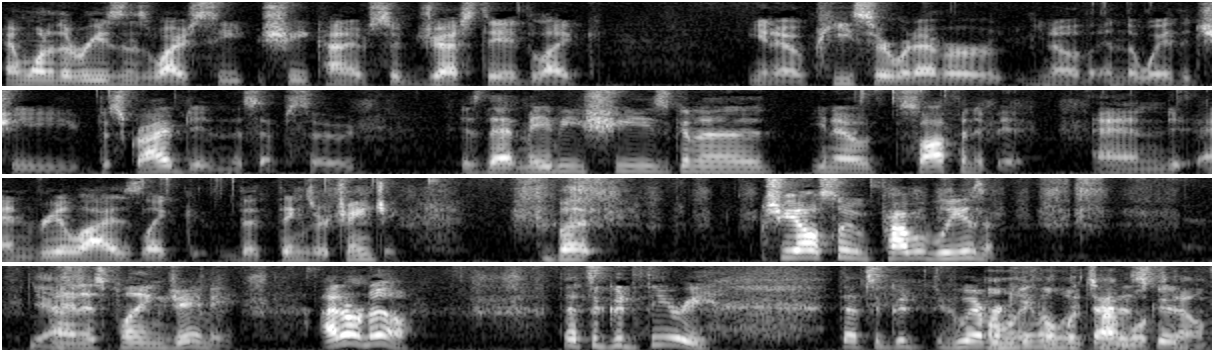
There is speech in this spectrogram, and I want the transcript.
and one of the reasons why she she kind of suggested like, you know, peace or whatever, you know, in the way that she described it in this episode, is that maybe she's gonna you know soften a bit and and realize like that things are changing, but she also probably isn't Yeah. and is playing Jaime. I don't know. That's a good theory. That's a good. Whoever only came up with that is will good. tell.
